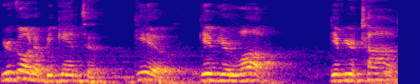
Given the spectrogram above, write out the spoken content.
You're going to begin to give. Give your love. Give your time.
